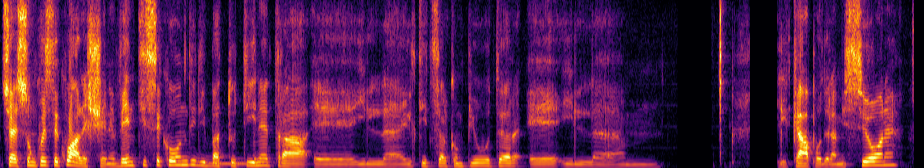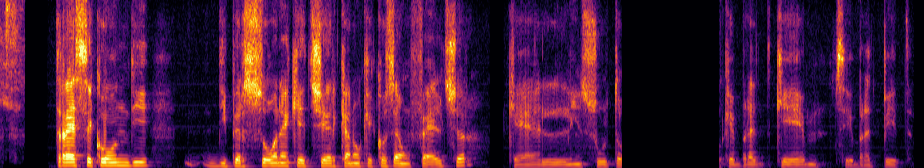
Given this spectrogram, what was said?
cioè, sono queste qua le scene: 20 secondi di battutine tra eh, il, il tizio al computer e il, ehm, il capo della missione. 3 secondi di persone che cercano che cos'è un felcher, che è l'insulto che Brad, che, sì, Brad Pitt.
